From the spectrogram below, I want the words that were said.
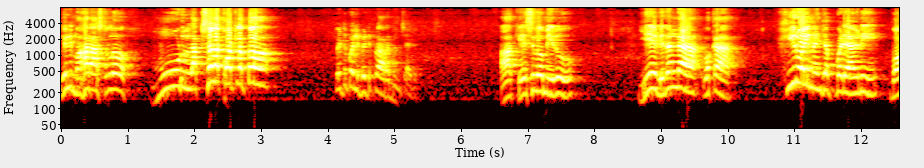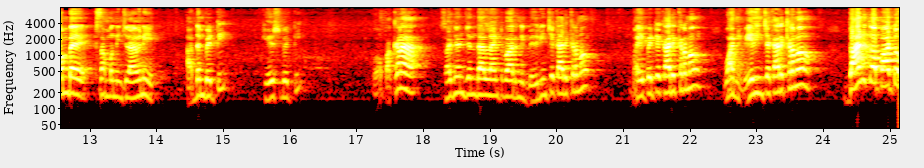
వెళ్ళి మహారాష్ట్రలో మూడు లక్షల కోట్లతో పెట్టుబడులు పెట్టి ప్రారంభించాడు. ఆ కేసులో మీరు ఏ విధంగా ఒక హీరోయిన్ అని చెప్పబడే ఆమెని బాంబే సంబంధించిన ఆమెని అడ్డం పెట్టి కేసు పెట్టి ఓ పక్కన సజ్జన్ జిందాల్ లాంటి వారిని బెదిరించే కార్యక్రమం భయపెట్టే కార్యక్రమం వారిని వేధించే కార్యక్రమం. దానితో పాటు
